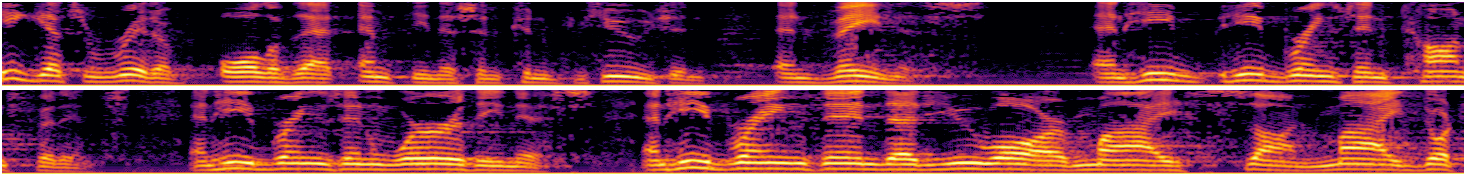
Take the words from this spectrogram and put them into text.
he gets rid of all of that emptiness and confusion and vainness. And he, he brings in confidence. And he brings in worthiness. And he brings in that you are my son, my daughter.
